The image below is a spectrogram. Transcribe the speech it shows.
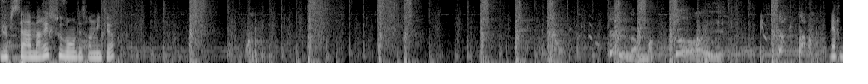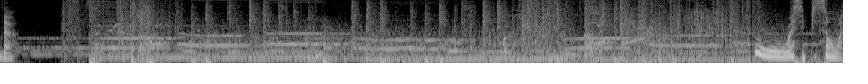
Vu que ça m'arrive souvent d'être un demi-cœur. Merde. Ouh, ouais, c'est puissant, ouais.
